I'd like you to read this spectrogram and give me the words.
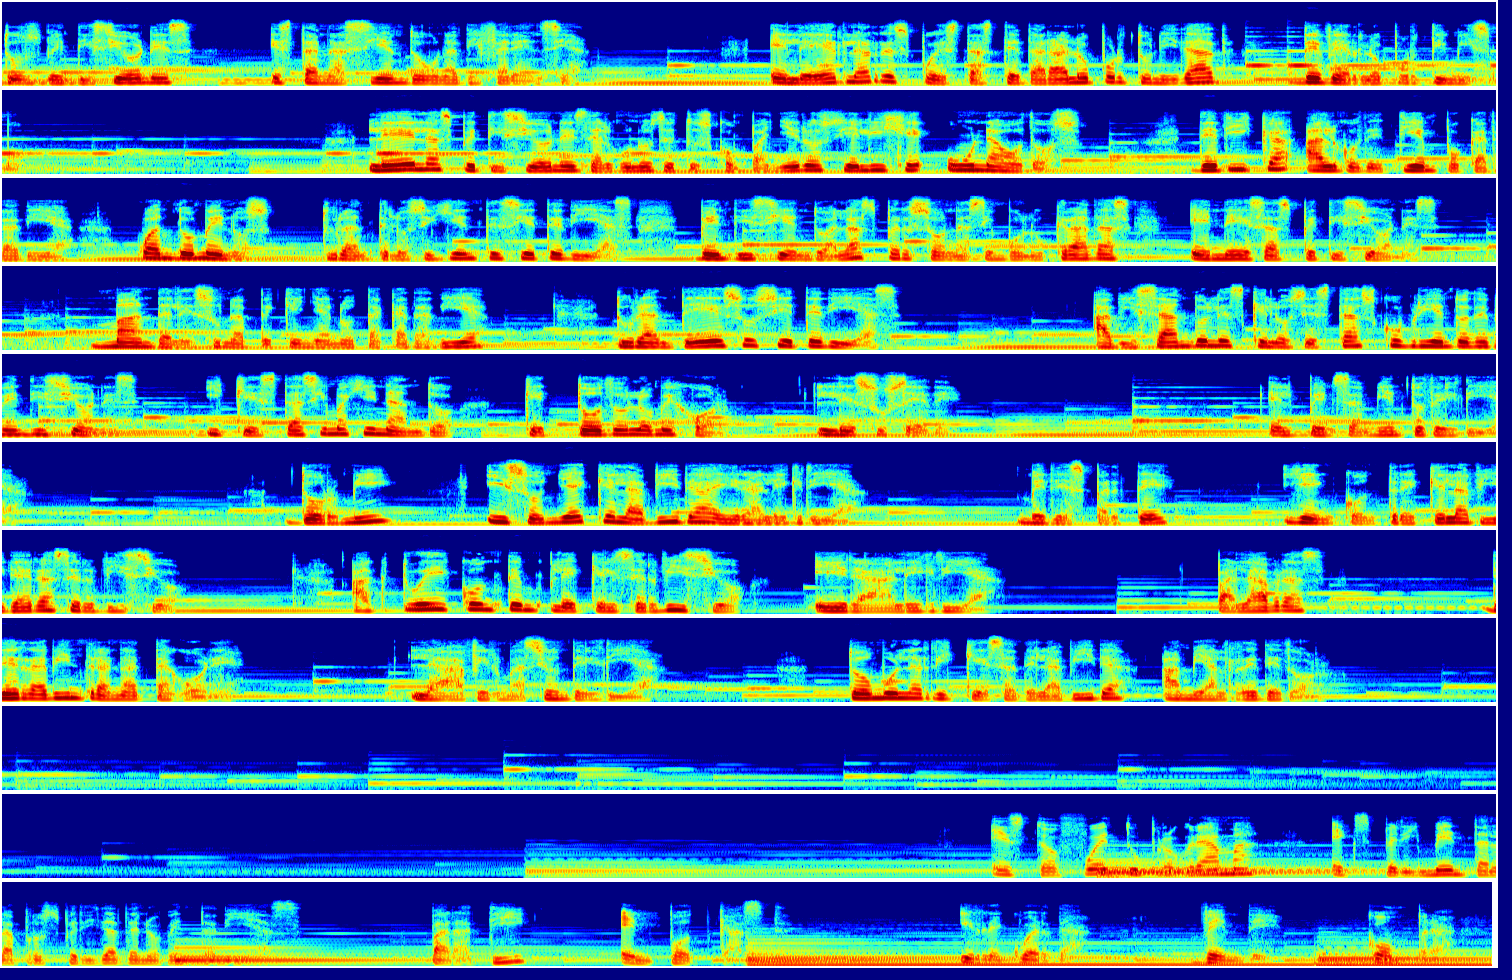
Tus bendiciones están haciendo una diferencia. El leer las respuestas te dará la oportunidad de verlo por ti mismo. Lee las peticiones de algunos de tus compañeros y elige una o dos. Dedica algo de tiempo cada día, cuando menos durante los siguientes siete días, bendiciendo a las personas involucradas en esas peticiones. Mándales una pequeña nota cada día. Durante esos siete días, avisándoles que los estás cubriendo de bendiciones y que estás imaginando que todo lo mejor les sucede. El pensamiento del día. Dormí y soñé que la vida era alegría. Me desperté y encontré que la vida era servicio. Actué y contemplé que el servicio era alegría. Palabras de Rabindranath Tagore. La afirmación del día tomo la riqueza de la vida a mi alrededor. Esto fue tu programa Experimenta la Prosperidad de 90 días. Para ti, en podcast. Y recuerda, Vende, compra,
